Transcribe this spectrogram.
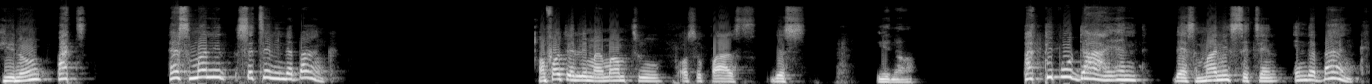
You know, but there's money sitting in the bank. Unfortunately, my mom too also passed this, you know. But people die and there's money sitting in the bank.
